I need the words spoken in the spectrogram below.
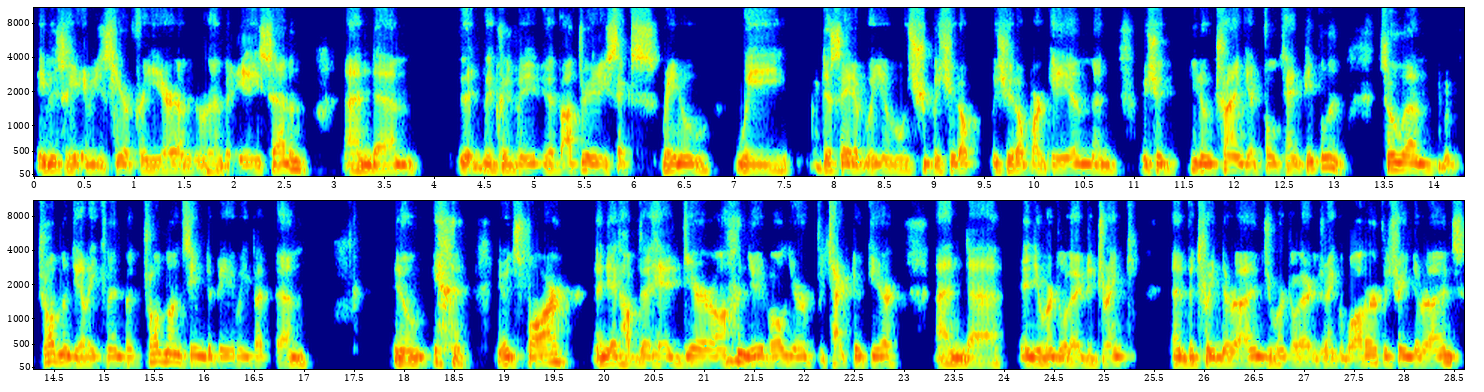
he was he was here for a year. I mean, around about eighty seven, and um, because we after eighty six, Reno we decided we, you know, we should we should up we should up our game and we should you know try and get full time people in. So um, Trudman Daly came in, but Trudman seemed to be a wee bit um, you know you'd spar and you'd have the headgear on, you have all your protective gear, and uh, and you weren't allowed to drink. And between the rounds, you weren't allowed to drink water between the rounds,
